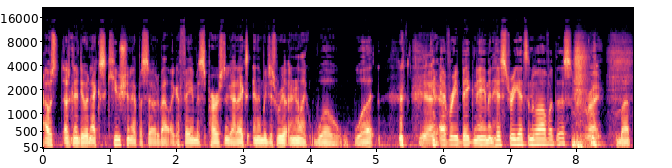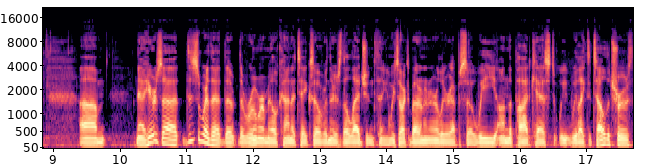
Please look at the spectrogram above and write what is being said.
I was I was going to do an execution episode about like a famous person who got ex, and then we just real and you're like, whoa, what? Yeah. Every big name in history gets involved with this, Right. But um, now here's uh this is where the the, the rumor mill kind of takes over, and there's the legend thing. And we talked about it in an earlier episode. We on the podcast we, we like to tell the truth,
